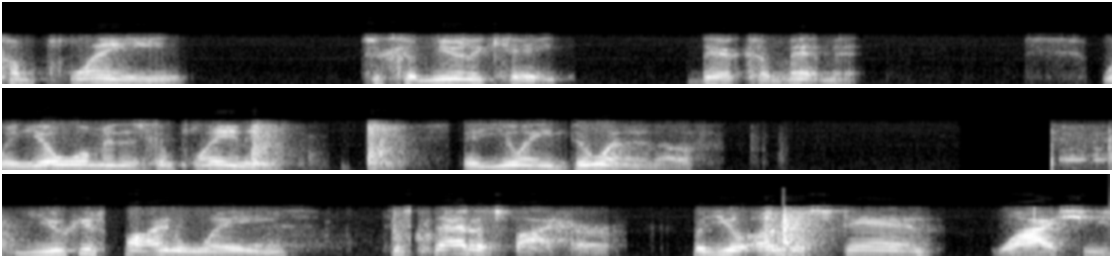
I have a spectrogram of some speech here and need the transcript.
complain to communicate their commitment, when your woman is complaining that you ain't doing enough, you can find ways to satisfy her, but you'll understand why she's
